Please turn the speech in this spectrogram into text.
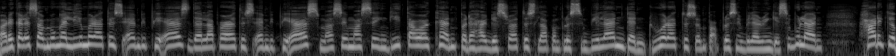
Manakala sambungan 500 Mbps dan 800 Mbps masing-masing ditawarkan pada harga RM189 dan RM249 sebulan, harga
